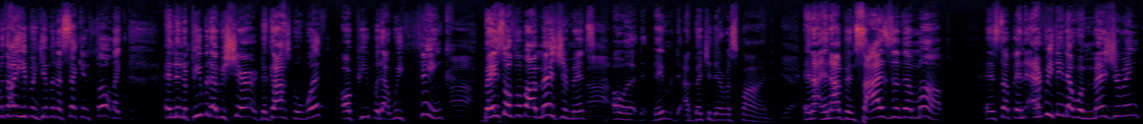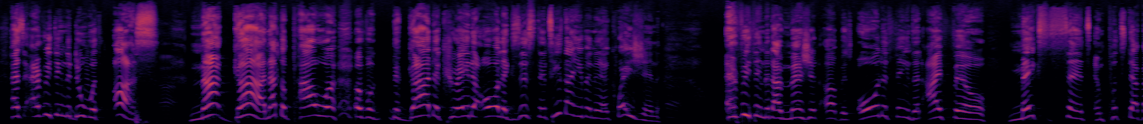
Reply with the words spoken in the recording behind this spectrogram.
without even giving a second thought. Like, and then the people that we share the gospel with are people that we think. Ah based off of our measurements, ah. oh, they, I bet you they'll respond. Yeah. And, I, and I've been sizing them up and stuff, and everything that we're measuring has everything to do with us. Ah. Not God, not the power of a, the God that created all existence. He's not even in the equation. Ah. Everything that I measured up is all the things that I feel makes sense and puts that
